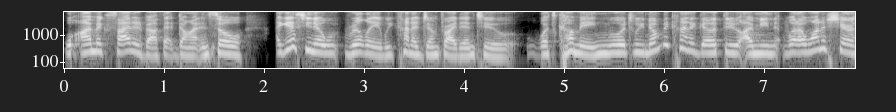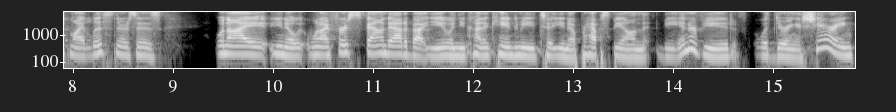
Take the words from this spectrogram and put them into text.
well i'm excited about that donn and so i guess you know really we kind of jumped right into what's coming which we normally kind of go through i mean what i want to share with my listeners is when i you know when i first found out about you and you kind of came to me to you know perhaps be on be interviewed with during a sharing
